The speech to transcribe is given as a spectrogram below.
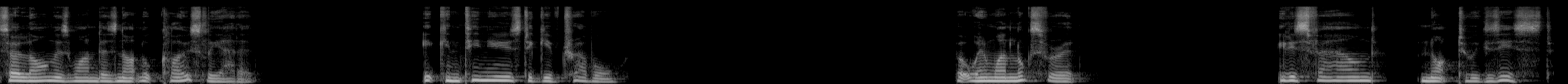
so long as one does not look closely at it, it continues to give trouble. But when one looks for it, it is found not to exist.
